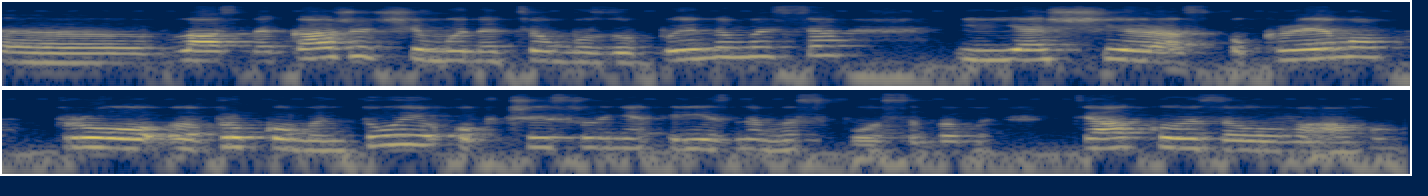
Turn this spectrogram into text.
е, власне кажучи, ми на цьому зупинимося, і я ще раз окремо про, е, прокоментую обчислення різними способами. Дякую за увагу.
